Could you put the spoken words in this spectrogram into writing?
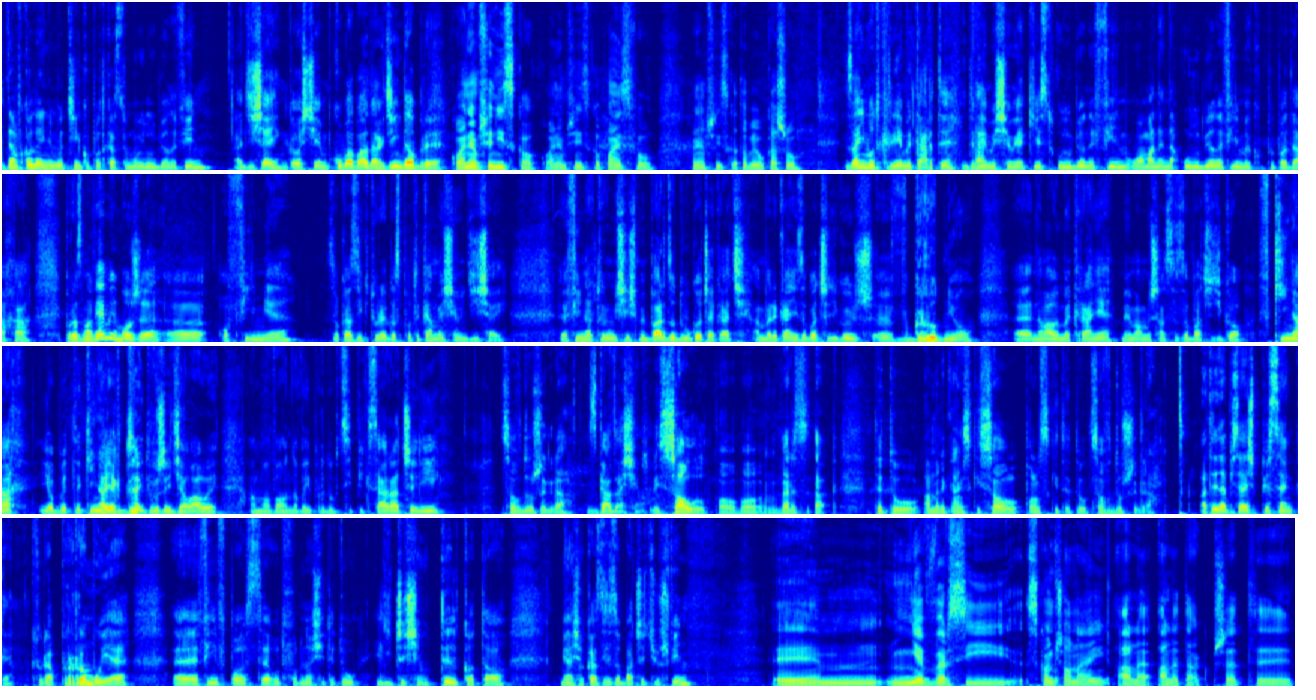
Witam w kolejnym odcinku podcastu Mój ulubiony film, a dzisiaj gościem Kuba Badach. Dzień dobry. Kłaniam się nisko, kłaniam się nisko Państwu, kłaniam się nisko Tobie Łukaszu. Zanim odkryjemy karty i dowiemy się, jaki jest ulubiony film, łamany na ulubione filmy Kupy Badacha, porozmawiamy może e, o filmie, z okazji którego spotykamy się dzisiaj. E, Film, na który musieliśmy bardzo długo czekać. Amerykanie zobaczyli go już e, w grudniu e, na małym ekranie. My mamy szansę zobaczyć go w kinach i oby te kina jak najdłużej działały. A mowa o nowej produkcji Pixara, czyli Co w duszy gra, zgadza się. czyli Soul, po, po wersji tak. Tytuł amerykański Soul, polski tytuł Co w duszy gra. A ty napisałeś piosenkę, która promuje e, film w Polsce. Utwór nosi tytuł Liczy się tylko to. Miałeś okazję zobaczyć już film? Nie w wersji skończonej, ale, ale tak, przed, y,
